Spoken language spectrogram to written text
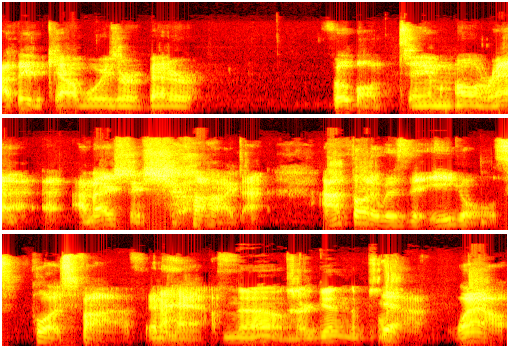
I, I think the Cowboys are a better football team all around. I, I'm actually shocked. I, I thought it was the Eagles plus five and a half. No, they're getting the point. Yeah, wow.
